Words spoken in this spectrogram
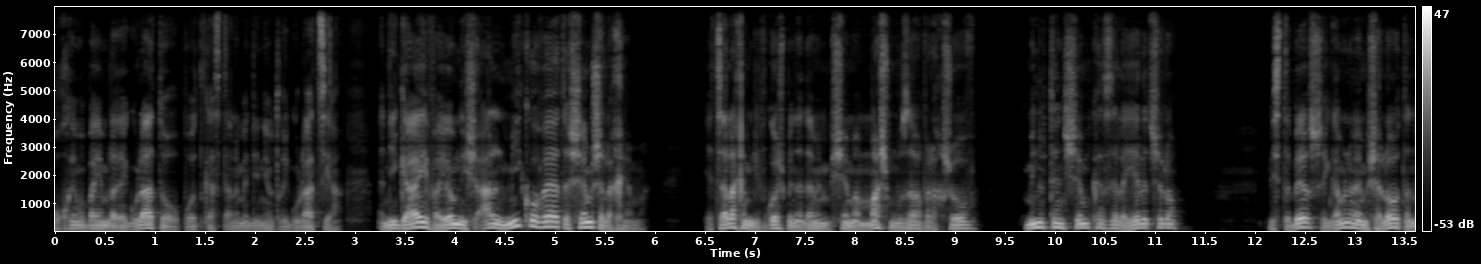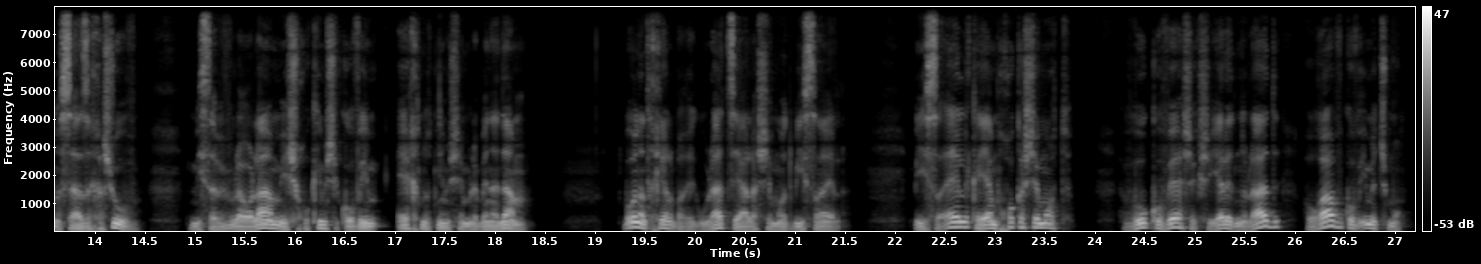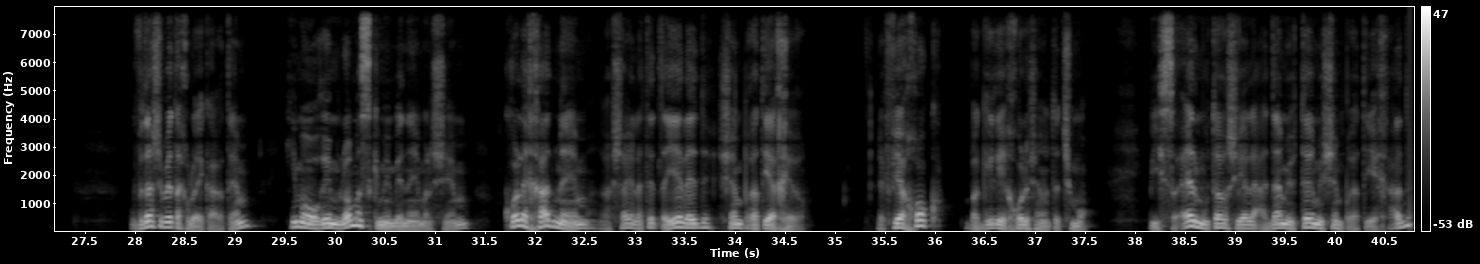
ברוכים הבאים לרגולטור, פודקאסט על המדיניות רגולציה. אני גיא, והיום נשאל מי קובע את השם שלכם. יצא לכם לפגוש בן אדם עם שם ממש מוזר ולחשוב, מי נותן שם כזה לילד שלו? מסתבר שגם לממשלות הנושא הזה חשוב. מסביב לעולם יש חוקים שקובעים איך נותנים שם לבן אדם. בואו נתחיל ברגולציה על השמות בישראל. בישראל קיים חוק השמות, והוא קובע שכשילד נולד, הוריו קובעים את שמו. עובדה שבטח לא הכרתם, אם ההורים לא מסכימים ביניהם על שם, כל אחד מהם רשאי לתת לילד שם פרטי אחר. לפי החוק, בגיר יכול לשנות את שמו. בישראל מותר שיהיה לאדם יותר משם פרטי אחד,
